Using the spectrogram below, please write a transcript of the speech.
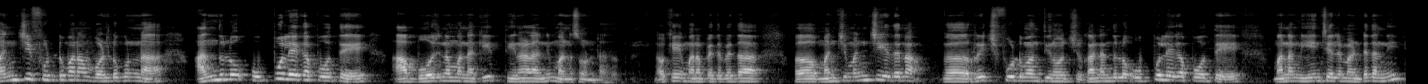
మంచి ఫుడ్ మనం వండుకున్నా అందులో ఉప్పు లేకపోతే ఆ భోజనం మనకి తినాలని మనసు ఉండదు ఓకే మనం పెద్ద పెద్ద uh, మంచి మంచి ఏదైనా uh, రిచ్ ఫుడ్ మనం తినవచ్చు. కానీ అందులో ఉప్పు లేకపోతే మనం ఏం చేయలేమంటే దాన్ని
